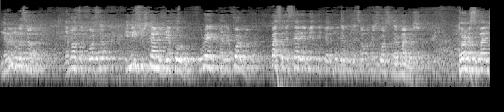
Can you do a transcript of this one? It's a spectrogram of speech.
na renovação da nossa força, e nisso estamos de acordo. Porém, a reforma passa necessariamente pela modernização das Forças Armadas. Torna-se mais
